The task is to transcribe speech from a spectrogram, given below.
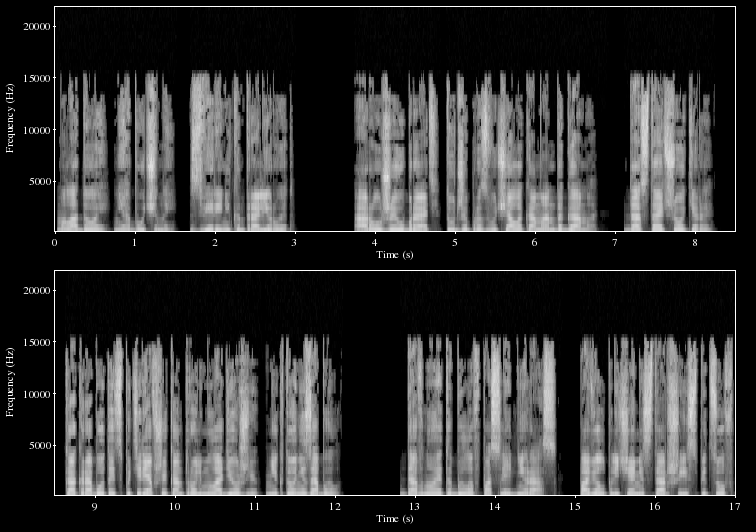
«Молодой, необученный, зверя не контролирует». «Оружие убрать», тут же прозвучала команда Гамма. «Достать шокеры». Как работать с потерявшей контроль молодежью, никто не забыл? Давно это было в последний раз. повел плечами старший из спецов,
